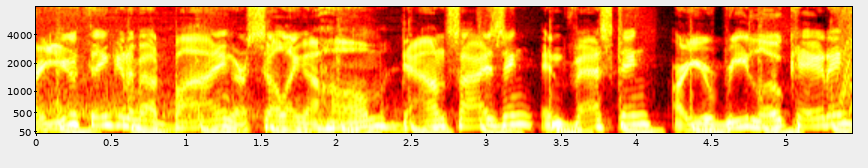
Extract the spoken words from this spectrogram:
Are you thinking about buying or selling a home, downsizing, investing? Are you relocating?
